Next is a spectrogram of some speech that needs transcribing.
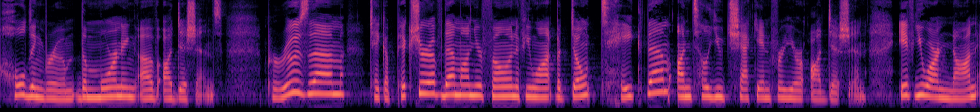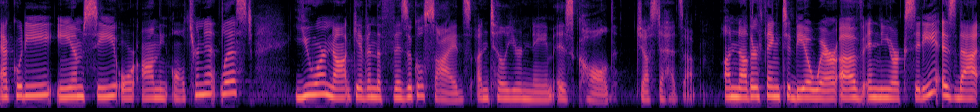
holding room the morning of auditions peruse them, take a picture of them on your phone if you want, but don't take them until you check in for your audition. If you are non equity, EMC, or on the alternate list, you are not given the physical sides until your name is called. Just a heads up. Another thing to be aware of in New York City is that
